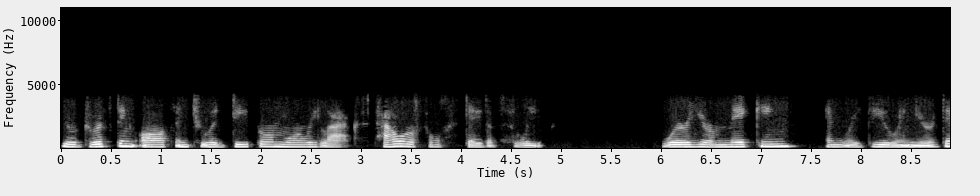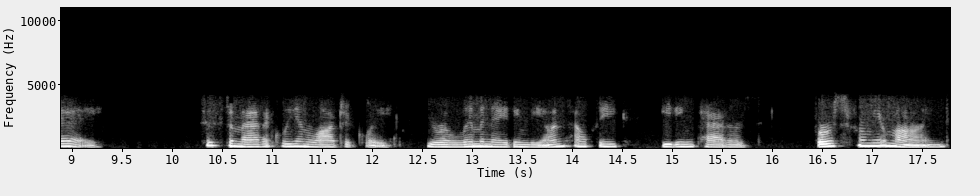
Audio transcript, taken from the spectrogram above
you're drifting off into a deeper, more relaxed, powerful state of sleep where you're making and reviewing your day. Systematically and logically, you're eliminating the unhealthy eating patterns first from your mind,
